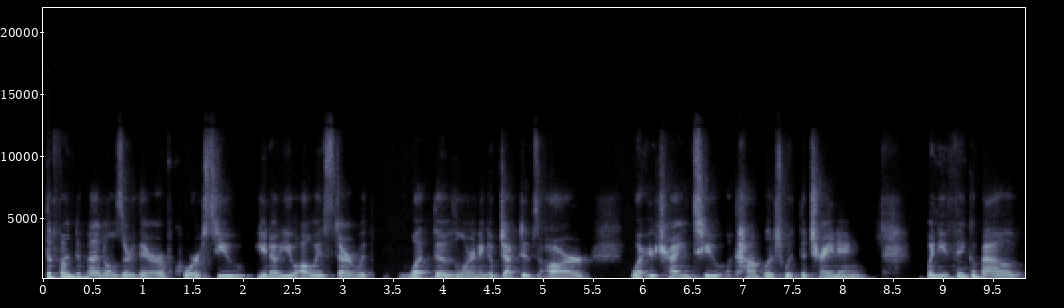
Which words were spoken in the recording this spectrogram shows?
the fundamentals are there of course you you know you always start with what those learning objectives are what you're trying to accomplish with the training. When you think about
